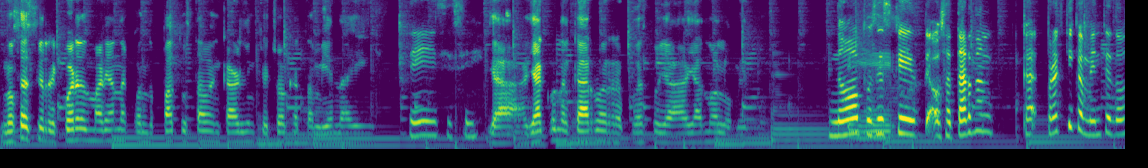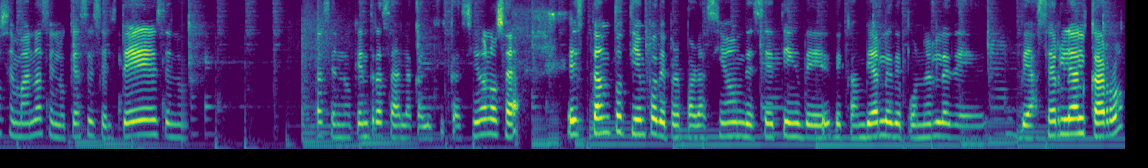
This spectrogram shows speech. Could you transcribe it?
No sé si recuerdas, Mariana, cuando Pato estaba en Carlin, que choca también ahí, Sí, sí, sí. ya, ya con el carro de repuesto, ya, ya no es lo mismo. No, pues es que, o sea, tardan ca- prácticamente dos semanas en lo que haces el test, en lo, en lo que entras a la calificación, o sea, es tanto tiempo de preparación, de setting, de, de cambiarle, de ponerle, de, de hacerle al carro,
